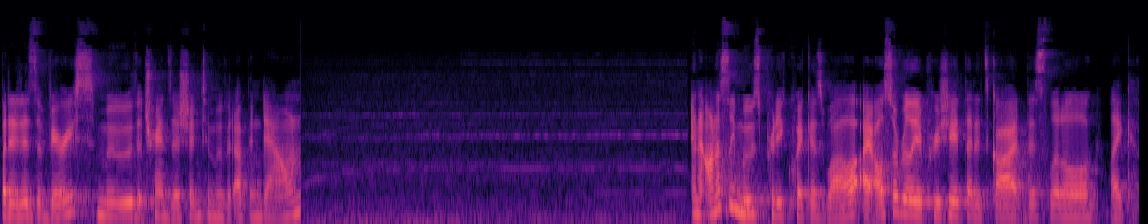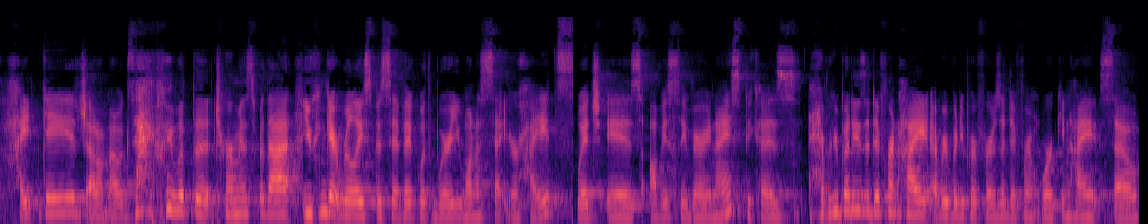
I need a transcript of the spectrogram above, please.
But it is a very smooth transition to move it up and down. And it honestly moves pretty quick as well. I also really appreciate that it's got this little like height gauge. I don't know exactly what the term is for that. You can get really specific with where you want to set your heights, which is obviously very nice because everybody's a different height. Everybody prefers a different working height. So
